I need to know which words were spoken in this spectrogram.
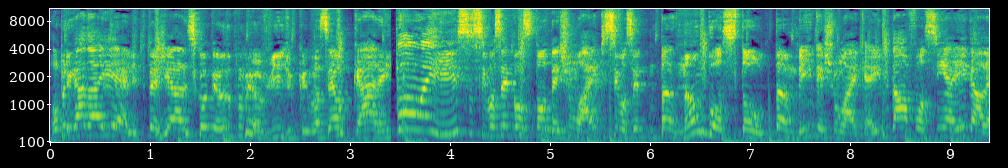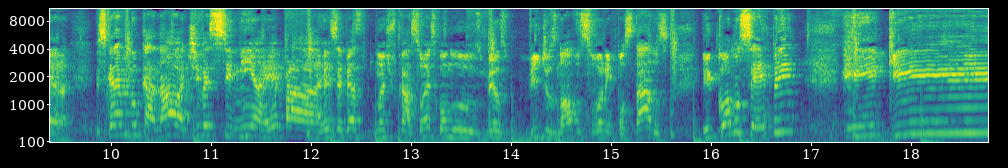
Obrigado aí, Eli, por ter gerado esse conteúdo pro meu vídeo, que você é o cara, hein? Bom, é isso. Se você gostou, deixa um like. Se você não gostou, também deixa um like aí. Me dá uma forcinha aí, galera. Inscreve no canal, ativa esse sininho aí pra receber as notificações quando os meus vídeos novos forem postados. E como sempre, Rick...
